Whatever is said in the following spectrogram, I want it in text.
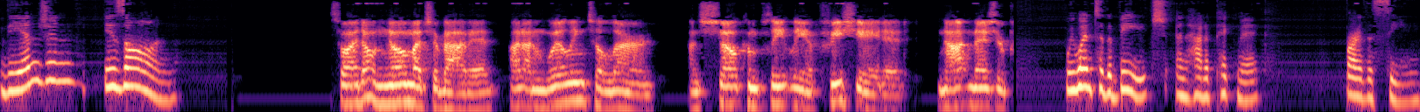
The engine is on. So I don't know much about it, but I'm willing to learn and shall completely appreciated, not measure. We went to the beach and had a picnic by the sea.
